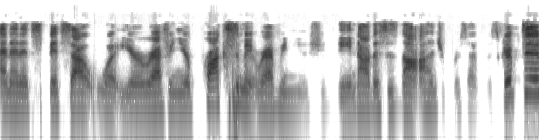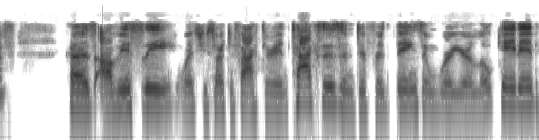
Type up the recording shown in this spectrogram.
and then it spits out what your revenue, your approximate revenue should be. Now this is not 100% prescriptive because obviously once you start to factor in taxes and different things and where you're located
